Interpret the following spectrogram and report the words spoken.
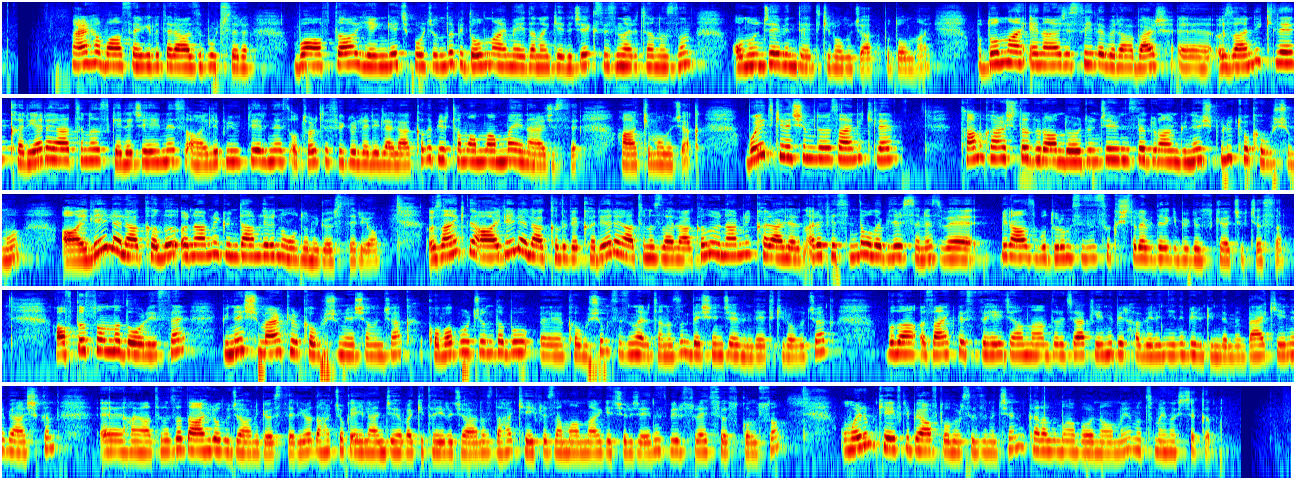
Merhaba sevgili terazi burçları. Bu hafta Yengeç Burcu'nda bir dolunay meydana gelecek. Sizin haritanızın 10. evinde etkili olacak bu dolunay. Bu dolunay enerjisiyle beraber e, özellikle kariyer hayatınız, geleceğiniz, aile büyükleriniz, otorite figürleriyle alakalı bir tamamlanma enerjisi hakim olacak. Bu etkileşimde özellikle tam karşıda duran 4. evinizde duran Güneş Plüto kavuşumu aile ile alakalı önemli gündemlerin olduğunu gösteriyor. Özellikle aile ile alakalı ve kariyer hayatınızla alakalı önemli kararların arefesinde olabilirsiniz ve biraz bu durum sizi sıkıştırabilir gibi gözüküyor açıkçası. Hafta sonuna doğru ise Güneş Merkür kavuşumu yaşanacak. Kova burcunda bu kavuşum sizin haritanızın 5. evinde etkili olacak. Bu da özellikle sizi heyecanlandıracak yeni bir haberin, yeni bir gündemin, belki yeni bir aşkın e, hayatınıza dahil olacağını gösteriyor. Daha çok eğlenceye vakit ayıracağınız, daha keyifli zamanlar geçireceğiniz bir süreç söz konusu. Umarım keyifli bir hafta olur sizin için. Kanalıma abone olmayı unutmayın. Hoşçakalın.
